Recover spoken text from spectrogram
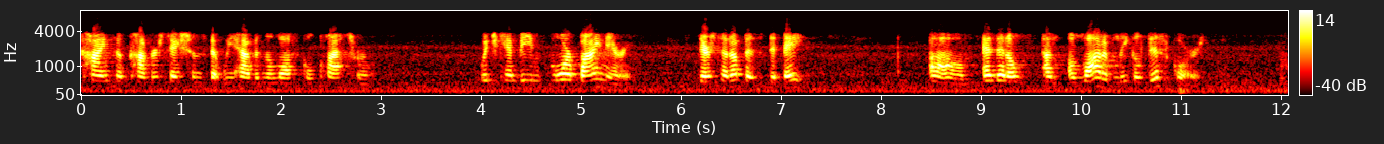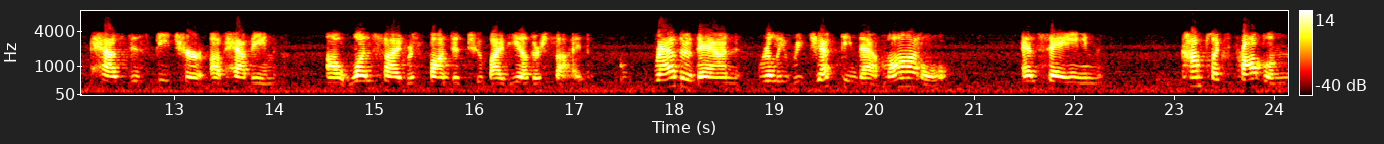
kinds of conversations that we have in the law school classroom, which can be more binary. They're set up as debate. Um, and then a, a, a lot of legal discourse has this feature of having uh, one side responded to by the other side, rather than really rejecting that model and saying complex problems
